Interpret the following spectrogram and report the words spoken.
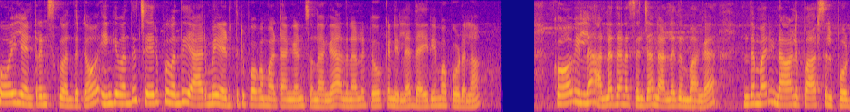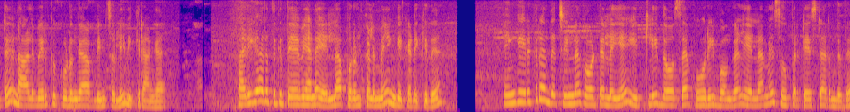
கோயில் என்ட்ரன்ஸ்க்கு வந்துட்டோம். இங்கே வந்து செருப்பு வந்து யாருமே எடுத்துகிட்டு போக மாட்டாங்கன்னு சொன்னாங்க. அதனால் டோக்கன் இல்லை தைரியமாக போடலாம். கோவிலில் அன்னதானம் செஞ்சால் நல்லதும்பாங்க. இந்த மாதிரி நாலு பார்சல் போட்டு நாலு பேருக்கு கொடுங்க அப்படின்னு சொல்லி விற்கிறாங்க பரிகாரத்துக்கு தேவையான எல்லா பொருட்களுமே இங்கே கிடைக்குது. இங்கே இருக்கிற இந்த சின்ன ஹோட்டல்லையே இட்லி தோசை பூரி பொங்கல் எல்லாமே சூப்பர் டேஸ்ட்டாக இருந்தது.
